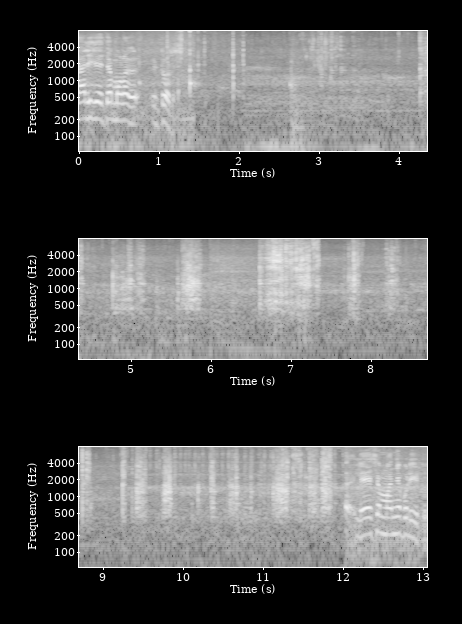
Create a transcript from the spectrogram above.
ചാലിച്ച് മുളക് ഇട്ട് കൊടുക്കും. ലേശം മഞ്ഞപ്പൊടി ഇട്ട്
